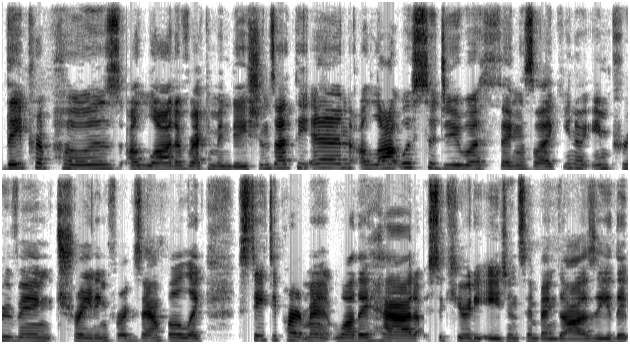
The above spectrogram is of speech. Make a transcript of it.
They proposed a lot of recommendations at the end. A lot was to do with things like, you know, improving training, for example, like State Department, while they had security agents in Benghazi, they,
